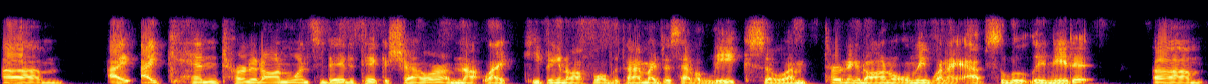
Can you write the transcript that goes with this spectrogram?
Um, I, I can turn it on once a day to take a shower. I'm not like keeping it off all the time. I just have a leak, so I'm turning it on only when I absolutely need it. Um,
